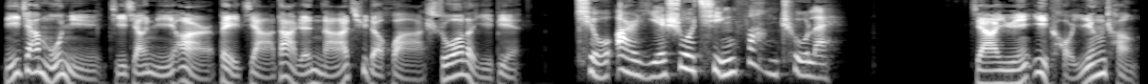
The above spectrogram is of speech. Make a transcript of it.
倪家母女即将倪二被贾大人拿去的话说了一遍，求二爷说情放出来。贾云一口应承。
